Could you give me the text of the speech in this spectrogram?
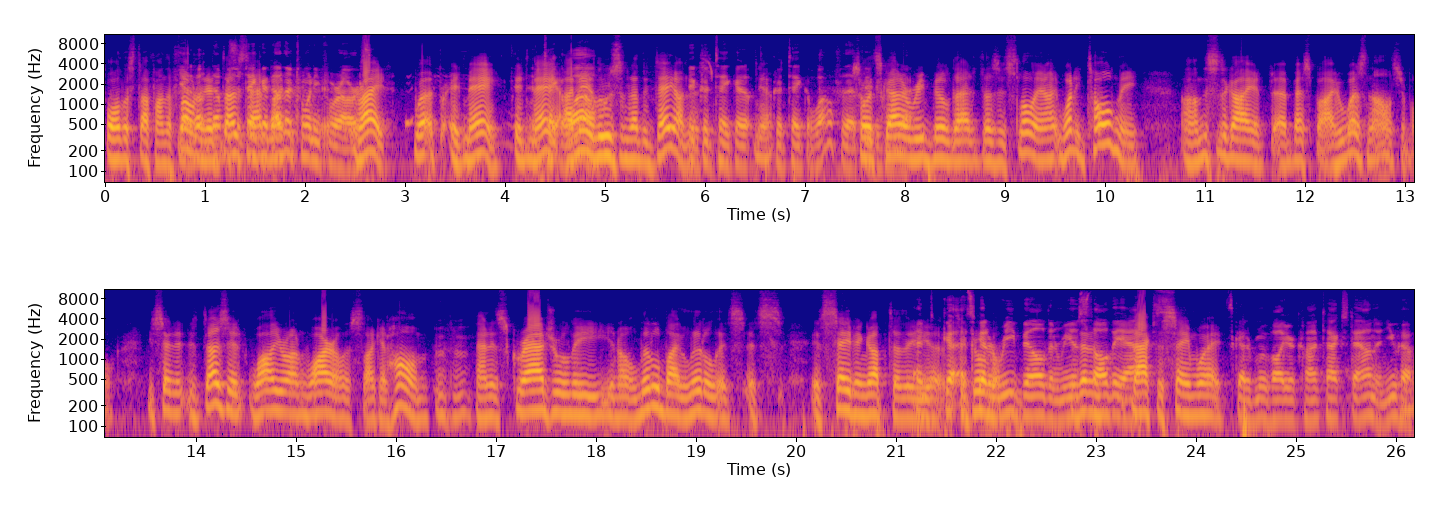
all the stuff on the Yeah, phone. that, and it that does take another 24 hours. Right. Well, it may. It may. I may lose another day on It this. could take a Yeah. it could take a while for that. So it's got to rebuild that. It does it slowly. And I, what he told me, um, this is a guy at uh, Best Buy who was knowledgeable. He said it, it does it while you're on wireless, like at home, Mm-hmm. and it's gradually, you know, little by little, it's it's it's saving up to the. And uh, it's got- to it's to rebuild and reinstall the apps. Back the same way. It's got to move all your contacts down, and you have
